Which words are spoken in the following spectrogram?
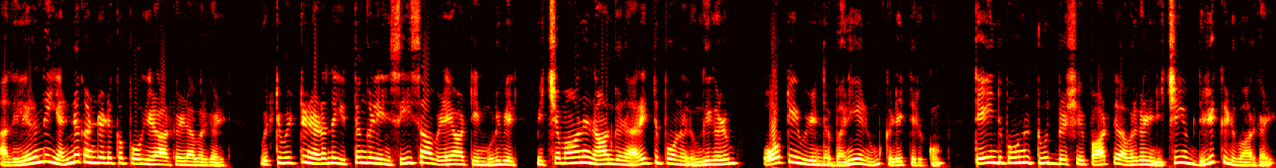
அதிலிருந்து என்ன கண்டெடுக்கப் போகிறார்கள் அவர்கள்? விட்டுவிட்டு நடந்த யுத்தங்களின் சீசா விளையாட்டின் முடிவில் மிச்சமான நான்கு நரைத்து போன லுங்கிகளும் ஓட்டை விழுந்த பனியனும் கிடைத்திருக்கும். தேய்ந்து போன டூத் பிரஷை பார்த்து அவர்கள் நிச்சயம் திடுக்கிடுவார்கள்.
